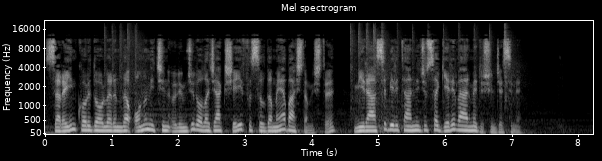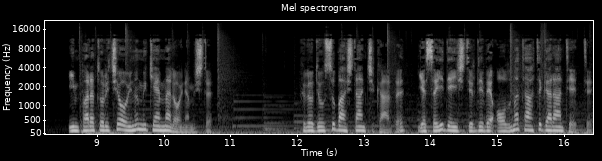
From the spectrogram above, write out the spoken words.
Sarayın koridorlarında onun için ölümcül olacak şeyi fısıldamaya başlamıştı, mirası Britannicus'a geri verme düşüncesini. İmparatoriçe oyunu mükemmel oynamıştı. Claudius'u baştan çıkardı, yasayı değiştirdi ve oğluna tahtı garanti etti.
